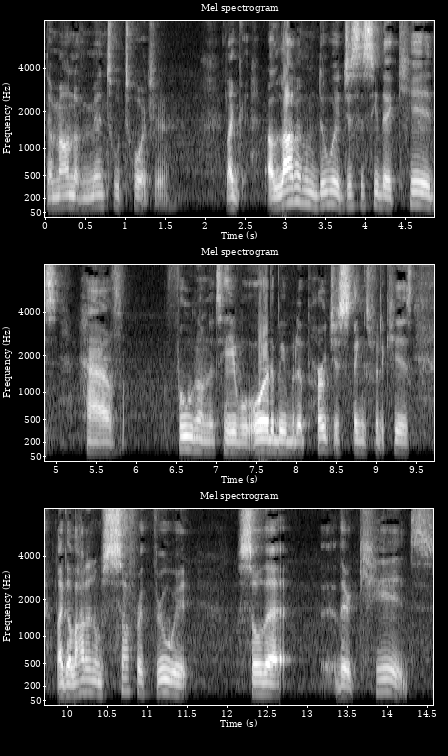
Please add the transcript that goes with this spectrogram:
The amount of mental torture. Like a lot of them do it just to see their kids have food on the table or to be able to purchase things for the kids. Like a lot of them suffer through it so that their kids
